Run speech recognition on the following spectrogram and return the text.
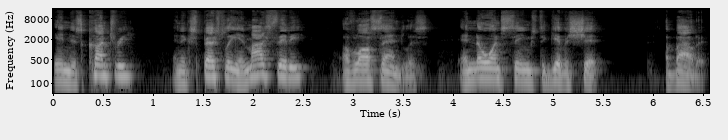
in this country and especially in my city of Los Angeles. And no one seems to give a shit about it.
